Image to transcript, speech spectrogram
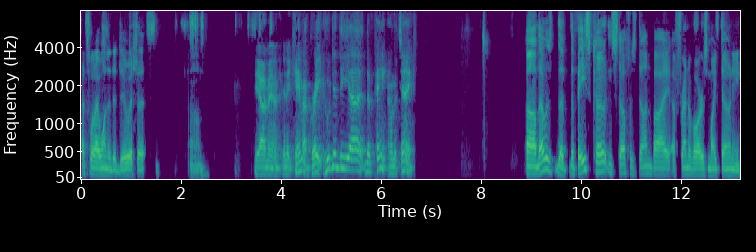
that's what I wanted to do with it. Um, yeah, man, and it came out great. Who did the uh, the paint on the tank? Um, that was the the base coat and stuff was done by a friend of ours, Mike Doney.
